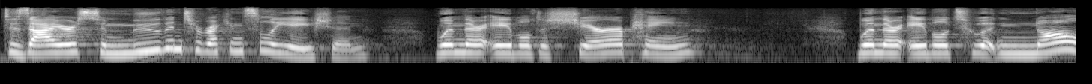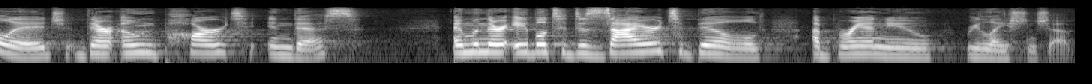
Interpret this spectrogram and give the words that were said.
desires to move into reconciliation when they're able to share our pain, when they're able to acknowledge their own part in this, and when they're able to desire to build a brand new relationship.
